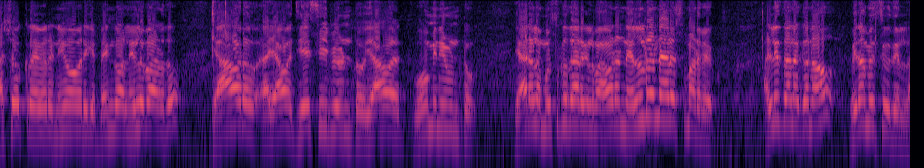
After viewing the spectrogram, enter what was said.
ಅಶೋಕ್ ರೈವರು ನೀವು ಅವರಿಗೆ ಬೆಂಗಾಲ್ ನಿಲ್ಲಬಾರದು ಯಾವ ಯಾವ ಜೆ ಸಿ ಬಿ ಉಂಟು, ಯಾವ ಓಮಿನಿ ಉಂಟು, ಯಾರೆಲ್ಲ ಮುಸುಕುದಾರಗಳು ಅವರನ್ನು ಎಲ್ಲರನ್ನ ಅರೆಸ್ಟ್ ಮಾಡಬೇಕು. ಅಲ್ಲಿ ತನಕ ನಾವು ವಿರಮಿಸುವುದಿಲ್ಲ.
